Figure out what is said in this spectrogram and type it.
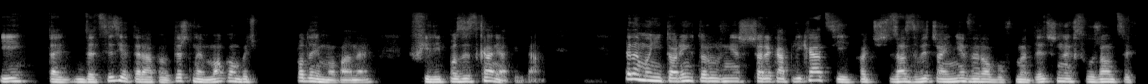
i te decyzje terapeutyczne mogą być podejmowane w chwili pozyskania tych danych. Telemonitoring to również szereg aplikacji, choć zazwyczaj nie wyrobów medycznych służących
